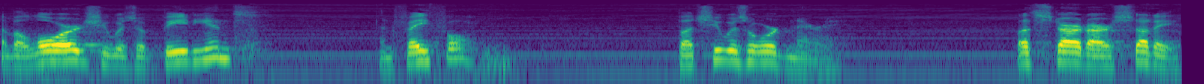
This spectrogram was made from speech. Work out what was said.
of the Lord. She was obedient and faithful. But she was ordinary. Let's start our study.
